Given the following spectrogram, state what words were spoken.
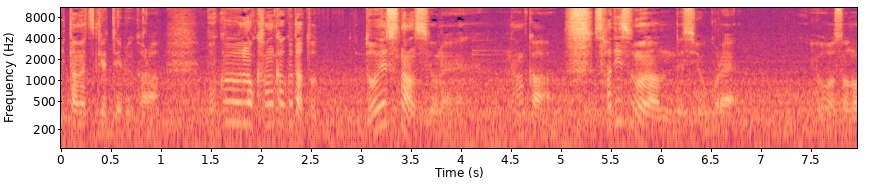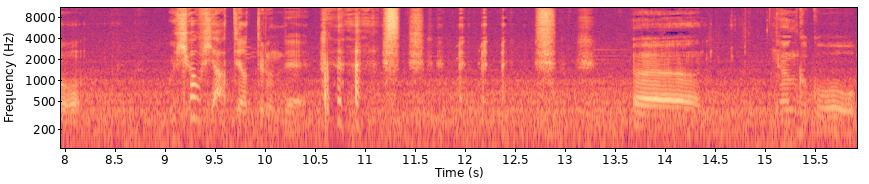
痛めつけてるから。僕の感覚だとド S なんですよね。なんかサディズムなんですよこれ。要はそのうひゃうひゃってやってるんで。うん。なんかこ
